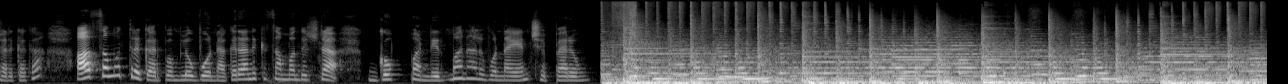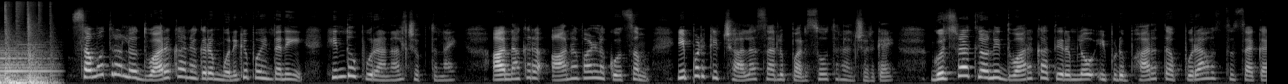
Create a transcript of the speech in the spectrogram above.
జరగగా ఆ సముద్ర గర్భంలో ఓ నగరానికి సంబంధించిన గొప్ప నిర్మాణాలు ఉన్నాయని చెప్పారు. సముద్రంలో ద్వారకా నగరం మునిగిపోయిందని హిందూ పురాణాలు చెబుతున్నాయి ఆ నగర ఆనవాళ్ళ కోసం ఇప్పటికి చాలాసార్లు పరిశోధనలు జరిగాయి. గుజరాత్లోని ద్వారకా తీరంలో ఇప్పుడు భారత పురావస్తు శాఖ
